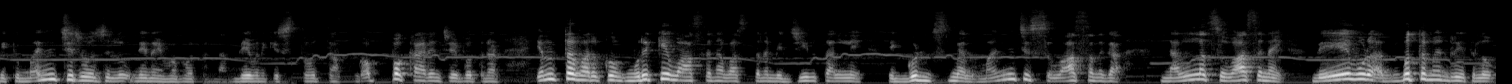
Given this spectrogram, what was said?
మీకు మంచి రోజులు నేను ఇవ్వబోతున్నాను. దేవునికి స్తోత్రం. గొప్ప కార్యం చేయబోతున్నాడు. ఎంతవరకు మురికి వాసన వస్తున్న మీ జీవితాల్ని ఈ గుడ్ స్మెల్ మంచి సువాసనగా నల్ల సువాసనై దేవుడు అద్భుతమైన రీతిలో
